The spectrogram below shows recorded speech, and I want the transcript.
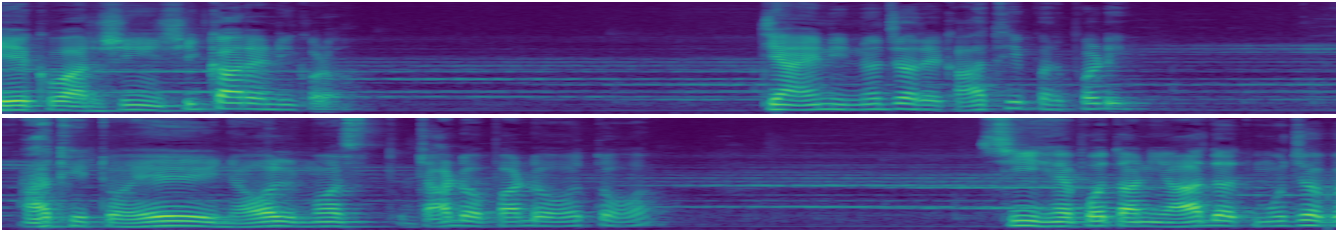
એકવાર સિંહ શિકારે નીકળો ત્યાં એની નજર એક હાથી પર પડી. હાથી તો એને અલમસ્ત જાડો પાડો હતો સિંહે પોતાની આદત મુજબ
